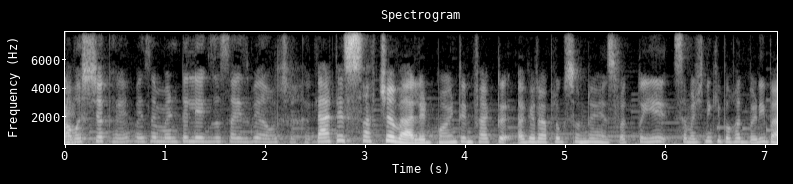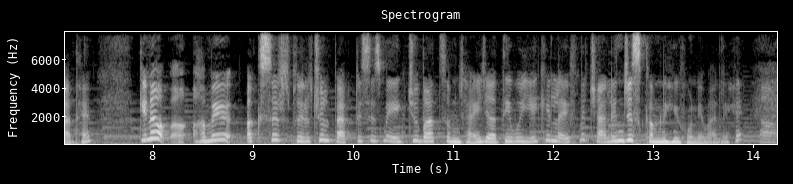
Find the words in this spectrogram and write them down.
आवश्यक है वैसे मेंटली एक्सरसाइज भी आवश्यक है। That is such a valid point in fact अगर आप लोग सुन रहे हैं इस वक्त तो ये समझने की बहुत बड़ी बात है कि ना हमें अक्सर स्पिरिचुअल प्रैक्टिसेस में एक जो बात समझाई जाती है वो ये कि लाइफ में चैलेंजेस कम नहीं होने वाले हैं। हाँ।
